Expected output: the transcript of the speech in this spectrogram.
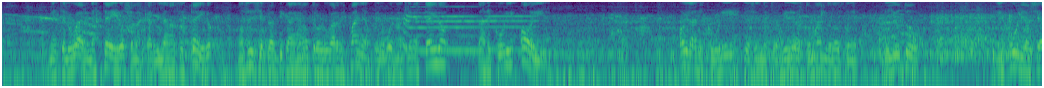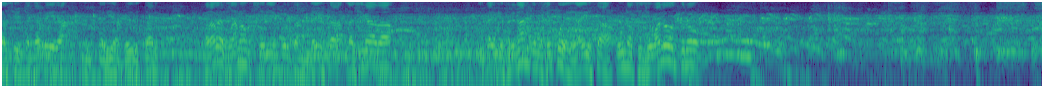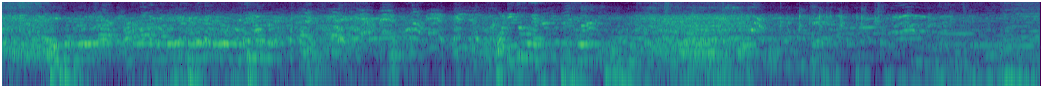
en este lugar, en Esteiro, son las carrilanas Esteiro. No sé si se practican en otro lugar de España, pero bueno, aquí en Esteiro las descubrí hoy. Hoy las descubrí, estoy haciendo estos videos tomándolos de, de YouTube. En julio se hace esta carrera, me gustaría poder estar para verla, ¿no? Sería importante. Ahí está la llegada. Acá hay que frenar como se puede. Ahí está. Uno se lleva al otro.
